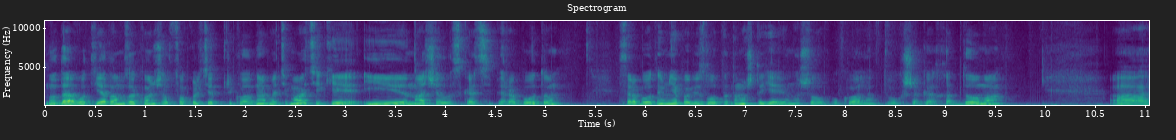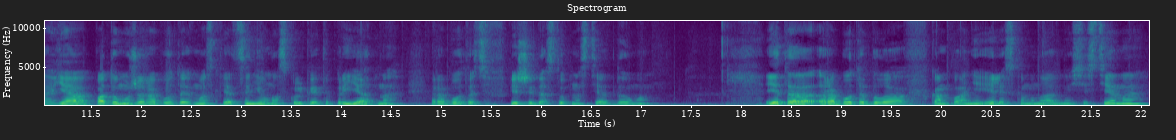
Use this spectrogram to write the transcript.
Ну да, вот я там закончил факультет прикладной математики и начал искать себе работу. С работой мне повезло, потому что я ее нашел буквально в двух шагах от дома. А, я потом уже работая в Москве оценил, насколько это приятно работать в пешей доступности от дома. Эта работа была в компании Элис коммунальной системы,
